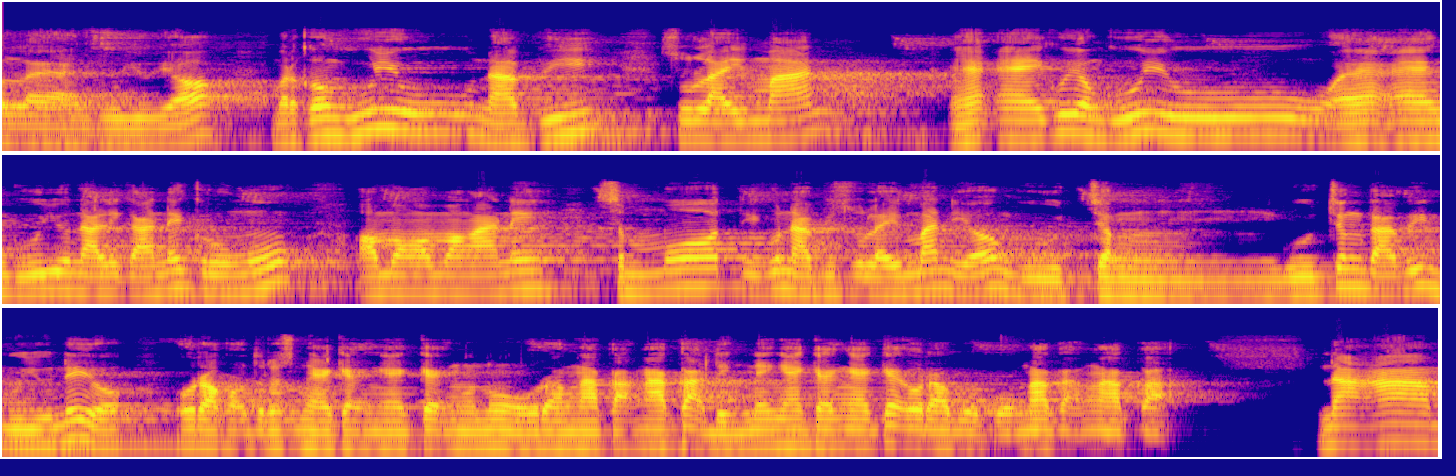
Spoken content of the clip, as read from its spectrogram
oleh guyu ya. Mergo guyu Nabi Sulaiman eh eh iku yang guyu eh eh guyu nalikane krungu omong-omongane semut. Iku Nabi Sulaiman ya gujeng gujeng tapi guyune ya ora kok terus ngekek-ngekek ngono ora ngakak-ngakak ding. Ning ngekek-ngekek ora apa-apa ngakak-ngakak. Naam.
